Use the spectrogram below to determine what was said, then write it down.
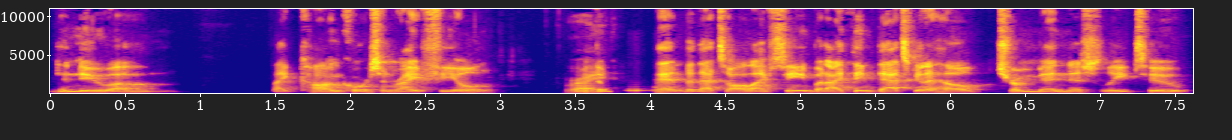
the new um like concourse in right field right? bullpen, but that's all I've seen. But I think that's going to help tremendously too.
